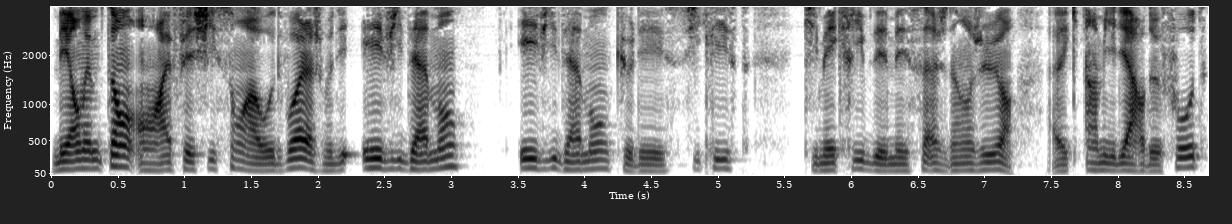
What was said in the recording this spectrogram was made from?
Mais en même temps, en réfléchissant à haute voix, là, je me dis évidemment évidemment que les cyclistes qui m'écrivent des messages d'injures avec un milliard de fautes,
